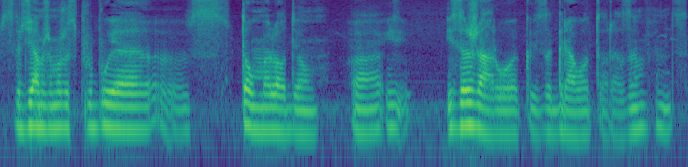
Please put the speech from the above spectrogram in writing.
stwierdziłam, że może spróbuję e, z tą melodią e, i, i zażarło, jakoś zagrało to razem, więc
